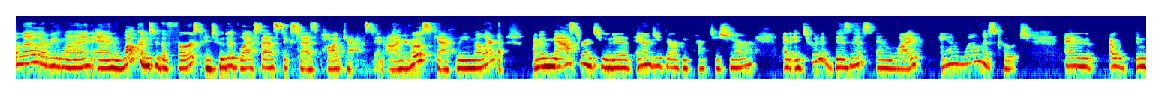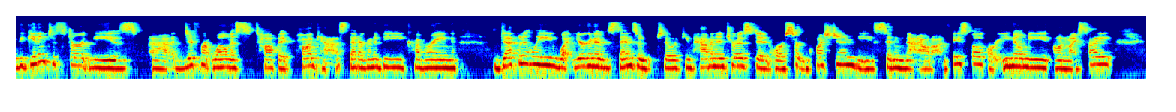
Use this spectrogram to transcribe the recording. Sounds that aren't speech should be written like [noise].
Hello, everyone, and welcome to the first Intuitive Lifestyle Success podcast. And I'm your host, Kathleen Miller. I'm a master intuitive energy therapy practitioner, an intuitive business and life and wellness coach. And I am beginning to start these uh, different wellness topic podcasts that are going to be covering definitely what you're going to send. So, so if you have an interest in or a certain question, be sending that out on Facebook or email me on my site.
